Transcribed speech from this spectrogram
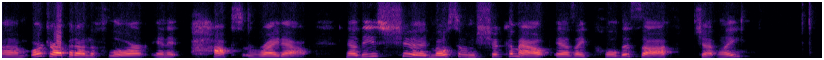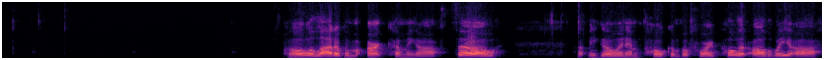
um, or drop it on the floor and it pops right out. Now these should, most of them should come out as I pull this off gently. Oh, a lot of them aren't coming off. So let me go in and poke them before I pull it all the way off.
